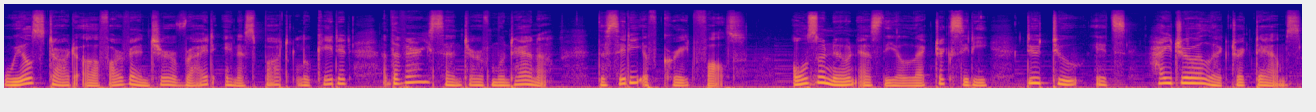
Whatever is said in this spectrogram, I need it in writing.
we'll start off our venture right in a spot located at the very center of Montana, the city of Great Falls, also known as the Electric City due to its hydroelectric dams,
